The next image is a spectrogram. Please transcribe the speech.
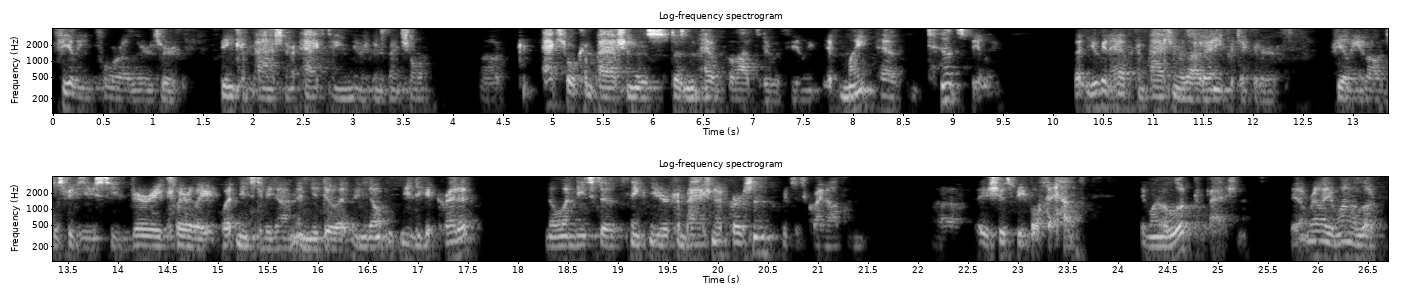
feeling for others, or being compassionate or acting in a conventional. Uh, actual compassion is, doesn't have a lot to do with feeling. It might have intense feeling, but you can have compassion without any particular feeling at all, just because you see very clearly what needs to be done and you do it, and you don't need to get credit. No one needs to think you're a compassionate person, which is quite often uh, issues people have. They want to look compassionate. They don't really want to look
